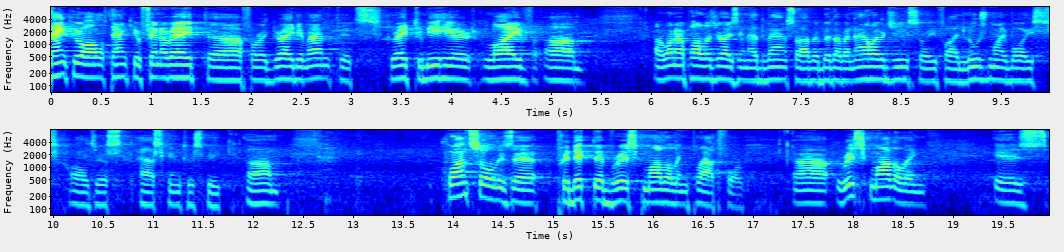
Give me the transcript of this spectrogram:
thank you all. Thank you, Finovate, uh, for a great event. It's great to be here live. Um, I want to apologize in advance. I have a bit of an allergy, so if I lose my voice, I'll just ask him to speak. Um, KuantSol is a predictive risk modeling platform. Uh, risk modeling is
